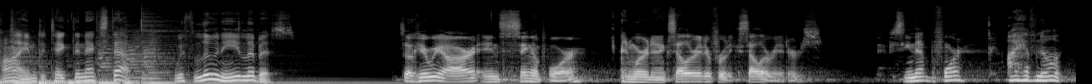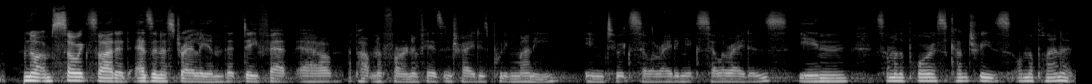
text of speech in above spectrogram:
Time to take the next step with Luni Libes. So here we are in Singapore, and we're at an accelerator for accelerators. Have you seen that before? I have not. No, I'm so excited as an Australian that DFAT, our Department of Foreign Affairs and Trade, is putting money into accelerating accelerators in some of the poorest countries on the planet.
